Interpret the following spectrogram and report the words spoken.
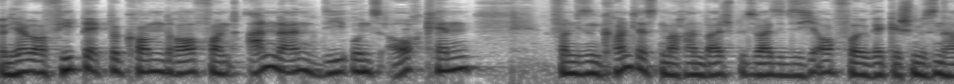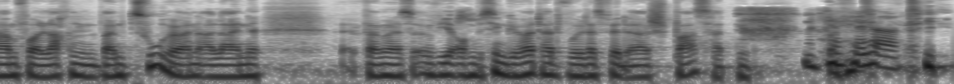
Und ich habe auch Feedback bekommen drauf von anderen, die uns auch kennen, von diesen Contest-Machern beispielsweise, die sich auch voll weggeschmissen haben vor Lachen beim Zuhören alleine, weil man das irgendwie auch ein bisschen gehört hat, wohl, dass wir da Spaß hatten. Und, ja. die,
